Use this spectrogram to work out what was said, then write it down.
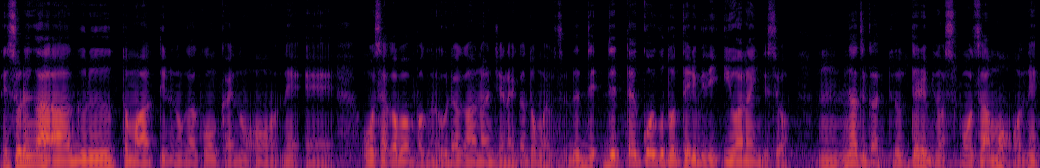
で、それがぐるっと回っているのが今回の、ねえー、大阪万博の裏側なんじゃないかと思います。で絶対こういうことをテレビで言わないんですよ。うん、なぜかっていうと、テレビのスポンサーもね、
